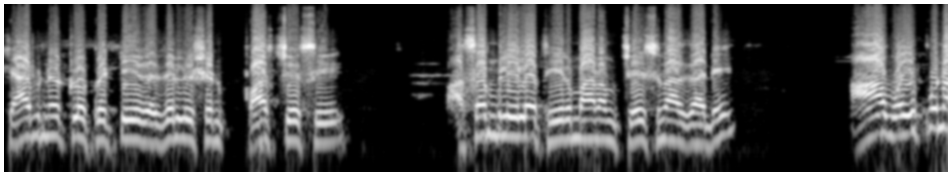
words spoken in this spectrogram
క్యాబినెట్లో పెట్టి రెజల్యూషన్ పాస్ చేసి అసెంబ్లీలో తీర్మానం చేసినా కానీ ఆ వైపున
